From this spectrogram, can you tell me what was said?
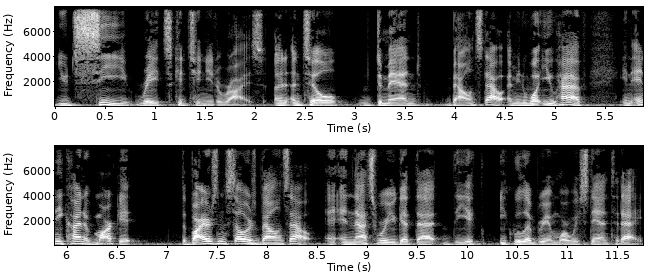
you'd see rates continue to rise un- until demand balanced out. I mean, what you have in any kind of market, the buyers and sellers balance out, and, and that's where you get that the equ- equilibrium where we stand today.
